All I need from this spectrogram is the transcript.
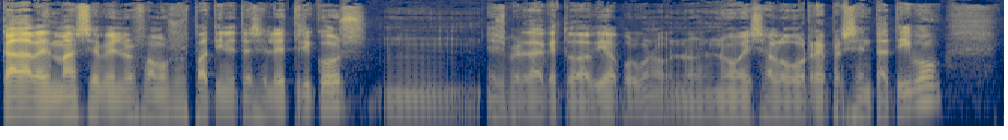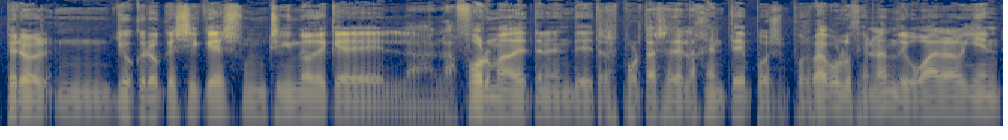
Cada vez más se ven los famosos patinetes eléctricos. Mm, es verdad que todavía, pues bueno, no, es algo representativo, pero mm, yo creo que sí que es un signo de que la, forma de, transportarse de la gente, pues, pues va evolucionando. Igual alguien,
